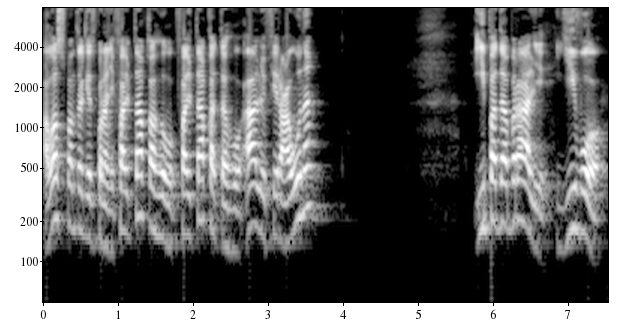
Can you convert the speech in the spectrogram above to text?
Аллах Субхану говорит в Коране, фальтакатаху алю фирауна и подобрали его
